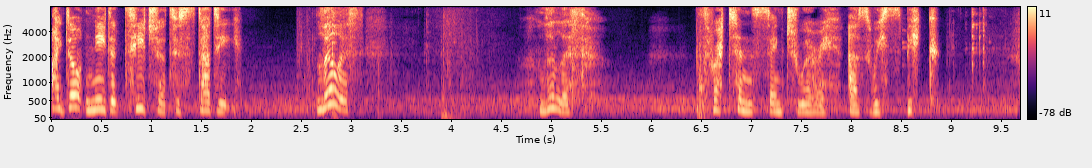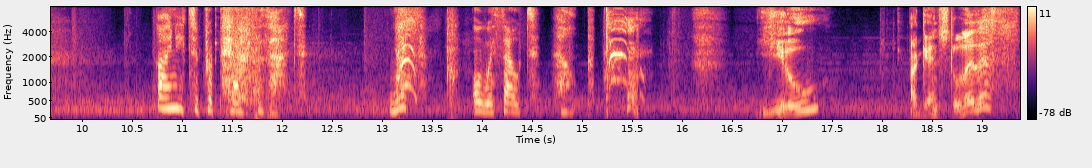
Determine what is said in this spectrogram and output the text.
I don't need a teacher to study. Lilith... Lilith threatens Sanctuary as we speak. I need to prepare for that. With or without help. You? Against Lilith?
